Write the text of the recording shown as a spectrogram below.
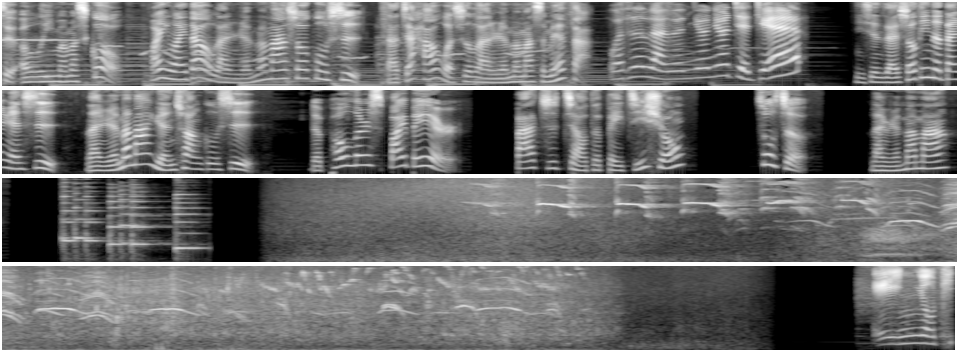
To Oli Mama School，欢迎来到懒人妈妈说故事。大家好，我是懒人妈妈 Samantha，我是懒人妞妞姐姐。你现在收听的单元是懒人妈妈原创故事《The Polar Spy Bear》八只脚的北极熊，作者懒人妈妈。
